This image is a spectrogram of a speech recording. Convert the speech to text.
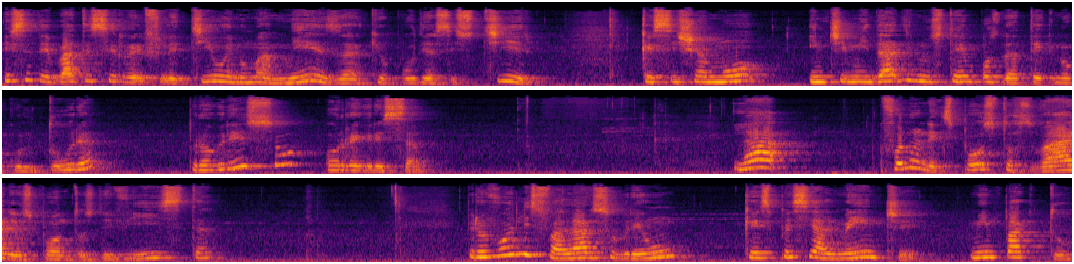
esse debate se refletiu em uma mesa que eu pude assistir, que se chamou Intimidade nos Tempos da Tecnocultura Progresso ou regressão? Lá foram expostos vários pontos de vista, mas vou lhes falar sobre um que especialmente me impactou.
